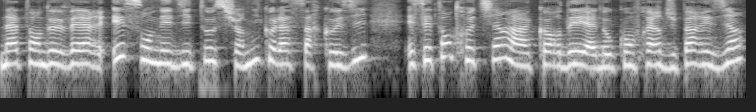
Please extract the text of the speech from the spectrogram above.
Nathan Dever et son édito sur Nicolas Sarkozy et cet entretien accordé à nos confrères du Parisien,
